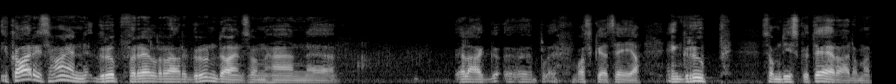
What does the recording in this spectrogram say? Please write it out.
I Karis har en grupp föräldrar grundat en sån här, eh, eller eh, vad ska jag säga, en grupp som diskuterar de här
